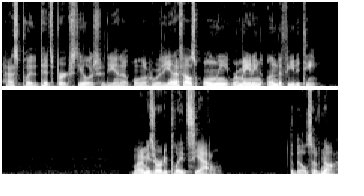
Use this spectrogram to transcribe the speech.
has to play the Pittsburgh Steelers, who, the, who are the NFL's only remaining undefeated team. Miami's already played Seattle. The Bills have not.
